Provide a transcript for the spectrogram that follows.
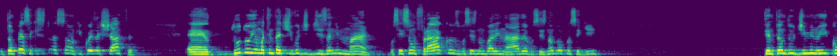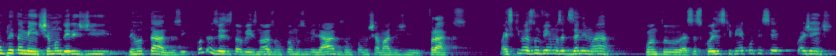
Então pensa que situação, que coisa chata. É, tudo em uma tentativa de desanimar. Vocês são fracos, vocês não valem nada, vocês não vão conseguir. Tentando diminuir completamente, chamando eles de derrotados. E quantas vezes talvez nós não fomos humilhados, não fomos chamados de fracos? mas que nós não venhamos a desanimar quanto essas coisas que vêm acontecer com a gente.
